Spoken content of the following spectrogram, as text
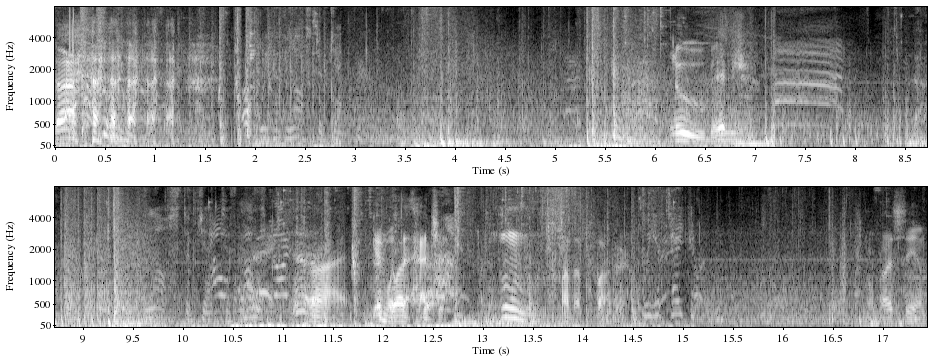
We have lost objective. Ooh, bitch. Lost objective Alright. Get him with the Let's go. hatchet. Mm, motherfucker. We have taken. Oh, I see him.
